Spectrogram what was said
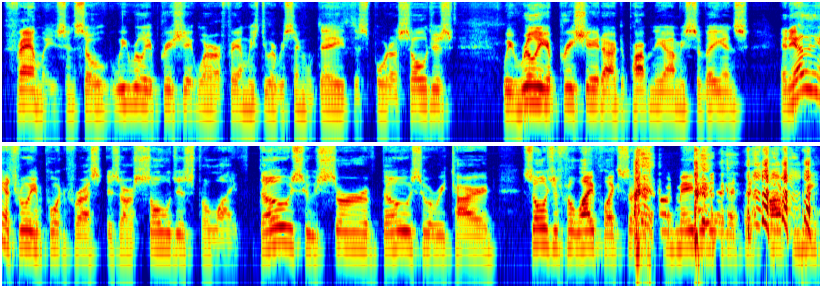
families. And so we really appreciate what our families do every single day to support our soldiers. We really appreciate our Department of the Army civilians. And the other thing that's really important for us is our soldiers for life. Those who serve, those who are retired, soldiers for life, like Sergeant Major that, that talked to me.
